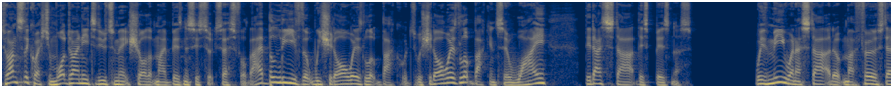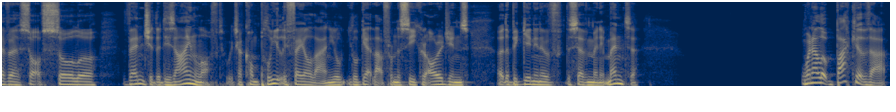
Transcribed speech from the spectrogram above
to answer the question, what do I need to do to make sure that my business is successful? I believe that we should always look backwards. We should always look back and say, why did I start this business? With me, when I started up my first ever sort of solo venture, the Design Loft, which I completely failed at, and you'll, you'll get that from the secret origins at the beginning of the seven minute mentor. When I look back at that,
